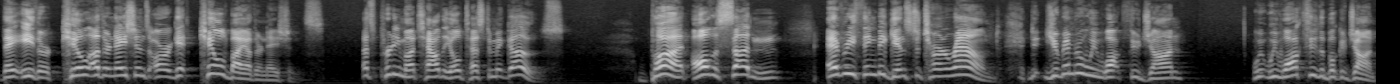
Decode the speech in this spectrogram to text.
They either kill other nations or get killed by other nations. That's pretty much how the Old Testament goes. But all of a sudden, everything begins to turn around. Do you remember when we walked through John? We, walked through the book of John,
